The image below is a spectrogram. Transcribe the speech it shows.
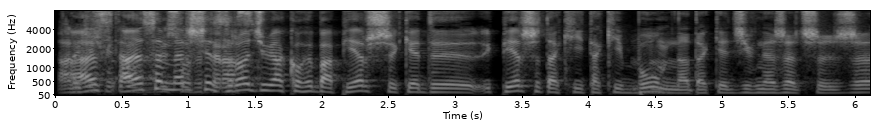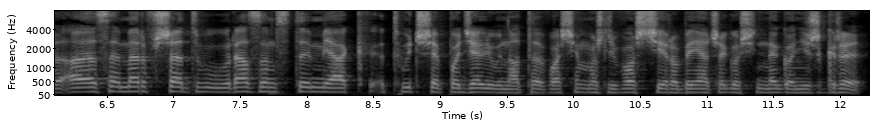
ale AS, ASMR wyszło, się teraz... zrodził jako chyba pierwszy, kiedy, pierwszy taki, taki boom mhm. na takie dziwne rzeczy, że ASMR wszedł razem z tym, jak Twitch się podzielił na te właśnie możliwości robienia czegoś innego niż gry.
